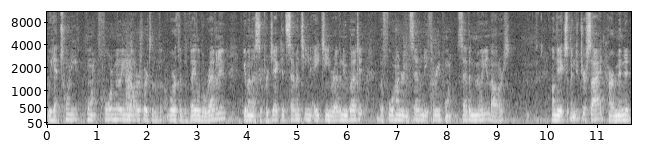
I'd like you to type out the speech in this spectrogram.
We had $20.4 million worth of, worth of available revenue, giving us a projected 17, 18 revenue budget of $473.7 million. On the expenditure side, our amended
